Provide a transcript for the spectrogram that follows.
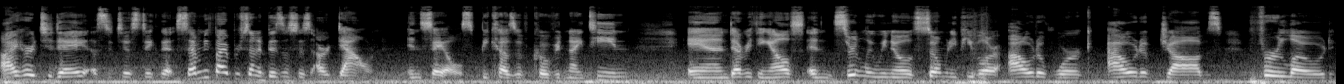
I heard today a statistic that 75% of businesses are down in sales because of COVID 19 and everything else. And certainly, we know so many people are out of work, out of jobs, furloughed,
